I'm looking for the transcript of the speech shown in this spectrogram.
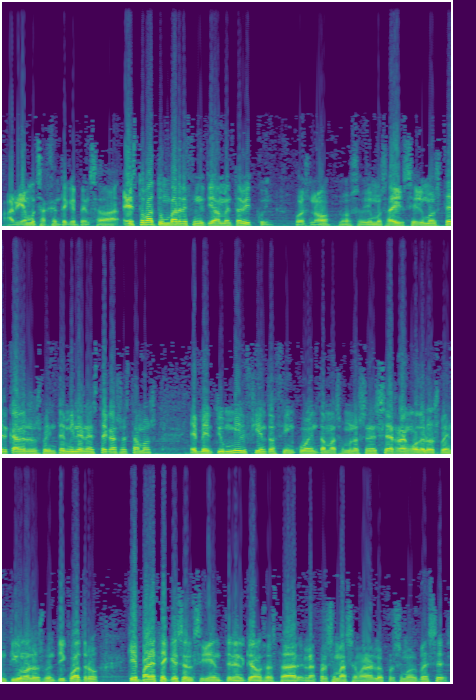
Había mucha gente que pensaba, ¿esto va a tumbar definitivamente a Bitcoin? Pues no, no, seguimos ahí, seguimos cerca de los 20.000, en este caso estamos en 21.150 más o menos en ese rango de los 21 a los 24, que parece que es el siguiente en el que vamos a estar en las próximas semanas, en los próximos meses.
